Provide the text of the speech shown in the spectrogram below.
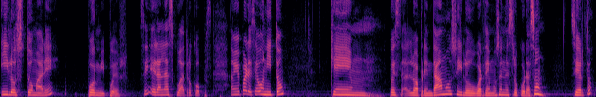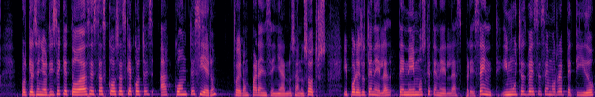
y los tomaré por mi pueblo. ¿Sí? Eran las cuatro copas. A mí me parece bonito que mm, pues lo aprendamos y lo guardemos en nuestro corazón, ¿cierto? Porque el Señor dice que todas estas cosas que acontecieron fueron para enseñarnos a nosotros y por eso tenerlas, tenemos que tenerlas presente. Y muchas veces hemos repetido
